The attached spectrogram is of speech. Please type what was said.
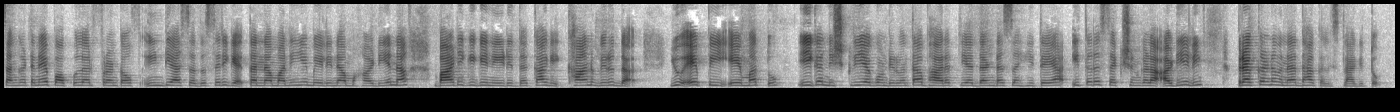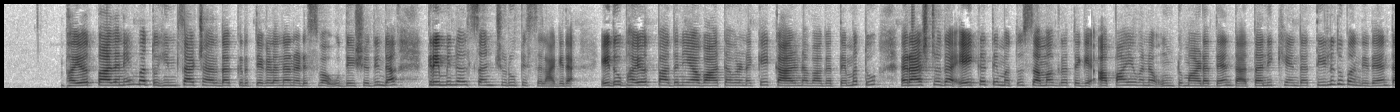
ಸಂಘಟನೆ ಪಾಪ್ಯುಲರ್ ಫ್ರಂಟ್ ಆಫ್ ಇಂಡಿಯಾ ಸದಸ್ಯರಿಗೆ ತನ್ನ ಮನೆಯ ಮೇಲಿನ ಮಹಡಿಯನ್ನ ಬಾಡಿಗೆಗೆ ನೀಡಿದ್ದಕ್ಕಾಗಿ ಖಾನ್ ವಿರುದ್ಧ ಯುಎಪಿಎ ಮತ್ತು ಈಗ ನಿಷ್ಕ್ರಿಯಗೊಂಡಿರುವಂತಹ ಭಾರತೀಯ ದಂಡ ಸಂಹಿತೆಯ ಇತರ ಸೆಕ್ಷನ್ಗಳ ಅಡಿಯಲ್ಲಿ ಪ್ರಕರಣವನ್ನು ದಾಖಲಿಸಲಾಗಿತ್ತು. ಭಯೋತ್ಪಾದನೆ ಮತ್ತು ಹಿಂಸಾಚಾರದ ಕೃತ್ಯಗಳನ್ನು ನಡೆಸುವ ಉದ್ದೇಶದಿಂದ ಕ್ರಿಮಿನಲ್ ಸಂಚು ರೂಪಿಸಲಾಗಿದೆ. ಇದು ಭಯೋತ್ಪಾದನೆಯ ವಾತಾವರಣಕ್ಕೆ ಕಾರಣವಾಗುತ್ತೆ ಮತ್ತು ರಾಷ್ಟ್ರದ ಏಕತೆ ಮತ್ತು ಸಮಗ್ರತೆಗೆ ಅಪಾಯವನ್ನು ಉಂಟು ಮಾಡುತ್ತೆ ಅಂತ ತನಿಖೆಯಿಂದ ತಿಳಿದು ಬಂದಿದೆ ಅಂತ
